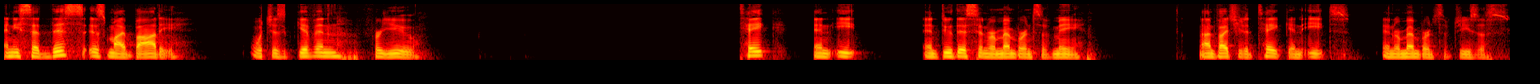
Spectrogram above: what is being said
And he said, This is my body, which is given for you. Take and eat, and do this in remembrance of me. I invite you to take and eat in remembrance of Jesus.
